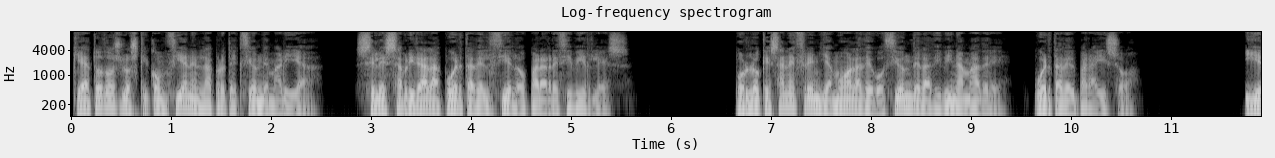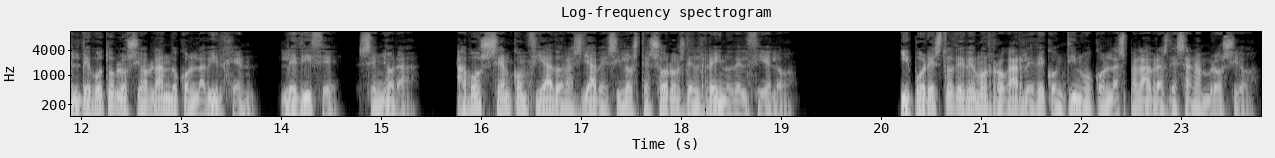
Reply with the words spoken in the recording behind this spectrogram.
que a todos los que confían en la protección de María, se les abrirá la puerta del cielo para recibirles. Por lo que San Efrén llamó a la devoción de la Divina Madre, puerta del paraíso. Y el devoto Blosio hablando con la Virgen, le dice, Señora, a vos se han confiado las llaves y los tesoros del reino del cielo. Y por esto debemos rogarle de continuo con las palabras de San Ambrosio.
